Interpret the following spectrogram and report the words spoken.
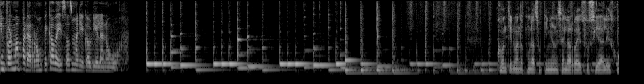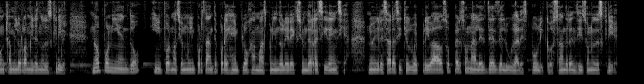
Informa para Rompecabezas María Gabriela Novoa. Continuando con las opiniones en las redes sociales, Juan Camilo Ramírez nos escribe, no poniendo información muy importante, por ejemplo, jamás poniendo la dirección de residencia, no ingresar a sitios web privados o personales desde lugares públicos. Sandra Enciso nos escribe,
